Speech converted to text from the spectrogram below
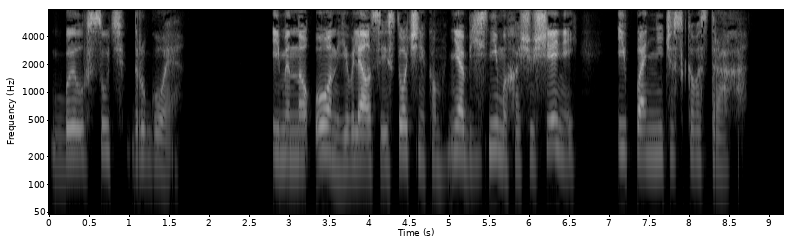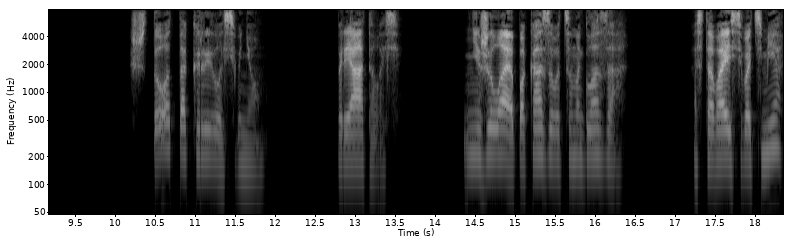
был суть другое. Именно он являлся источником необъяснимых ощущений и панического страха. Что-то крылось в нем, пряталось, не желая показываться на глаза, оставаясь во тьме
